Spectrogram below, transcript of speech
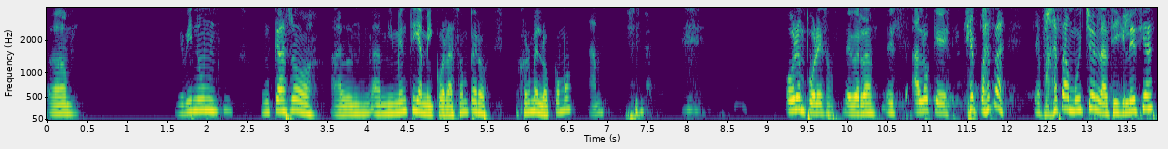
me vino un, caso a, mi mente y a mi corazón, pero mejor me lo como. Oren por eso, de verdad. Es algo que, pasa, que pasa mucho en las iglesias.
